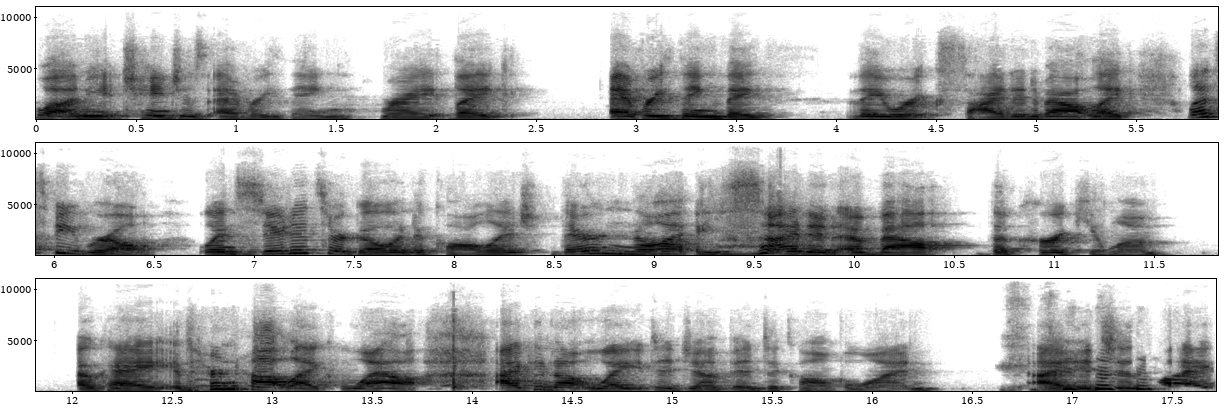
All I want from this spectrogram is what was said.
Well i mean it changes everything right? Like everything they they were excited about. Like let's be real. When students are going to college they're not excited about the curriculum okay? They're not like wow i cannot wait to jump into comp one. I, it's just like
